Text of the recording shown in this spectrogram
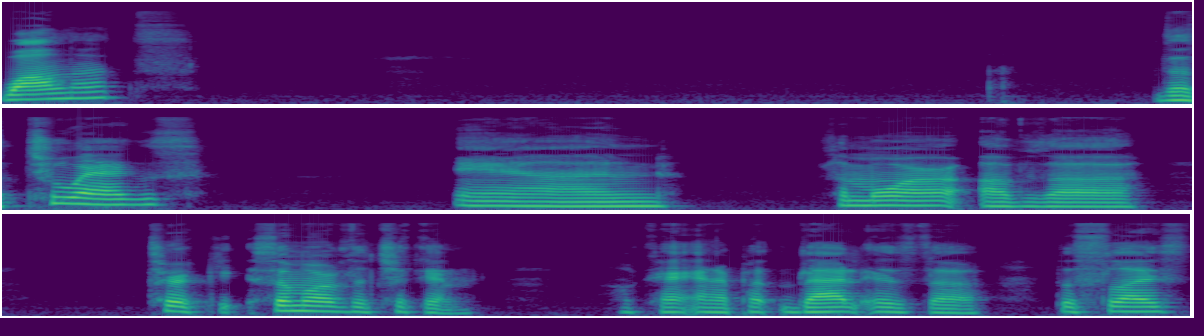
walnuts, the two eggs, and some more of the turkey, some more of the chicken. Okay, and I put that is the the sliced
